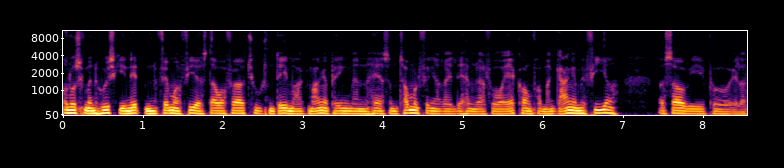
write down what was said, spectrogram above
Og nu skal man huske, at i 1985, der var 40.000 D-mark mange penge. Man havde som en tommelfingerregel, det her i hvert fald, hvor jeg kom fra, man gange med fire. Og så er vi på, eller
